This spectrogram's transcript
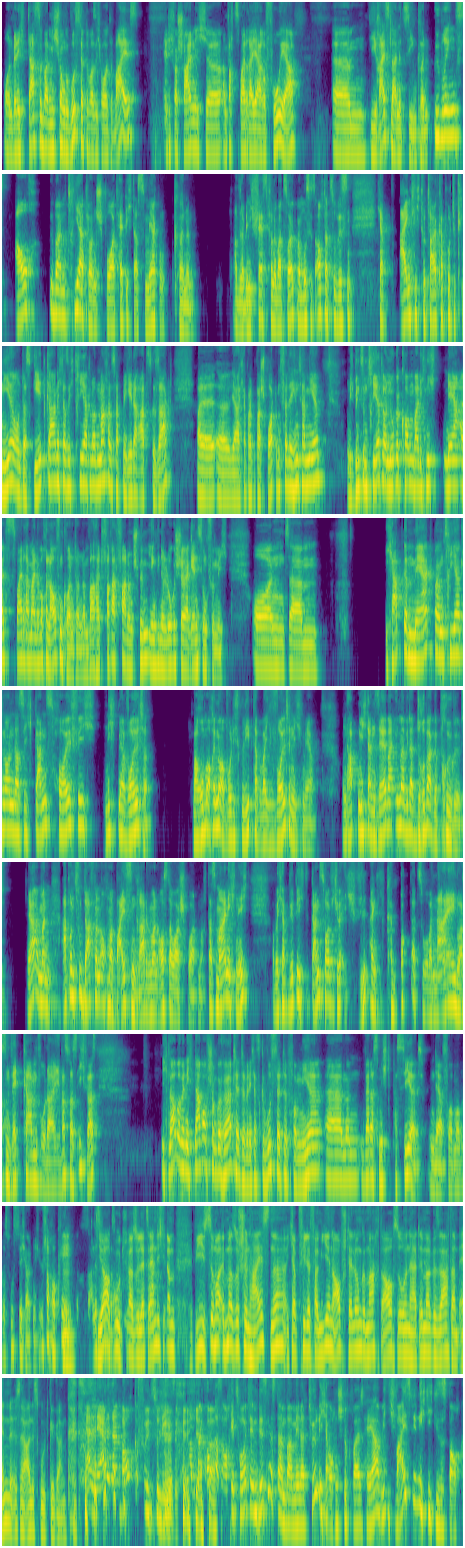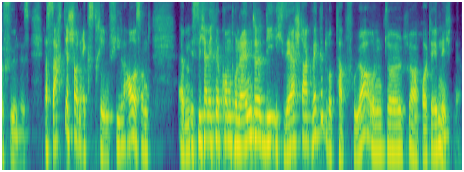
Und wenn ich das über mich schon gewusst hätte, was ich heute weiß, hätte ich wahrscheinlich äh, einfach zwei, drei Jahre vorher ähm, die Reißleine ziehen können. Übrigens auch über einen Triathlonsport hätte ich das merken können. Also da bin ich fest von überzeugt. Man muss jetzt auch dazu wissen, ich habe eigentlich total kaputte Knie und das geht gar nicht, dass ich Triathlon mache. Das hat mir jeder Arzt gesagt, weil äh, ja, ich habe halt ein paar Sportunfälle hinter mir. Und ich bin zum Triathlon nur gekommen, weil ich nicht mehr als zwei, drei Mal in der Woche laufen konnte. Und dann war halt Fahrradfahren und Schwimmen irgendwie eine logische Ergänzung für mich. Und ähm, ich habe gemerkt beim Triathlon, dass ich ganz häufig nicht mehr wollte. Warum auch immer, obwohl ich es geliebt habe, aber ich wollte nicht mehr und habe mich dann selber immer wieder drüber geprügelt. Ja, man, ab und zu darf man auch mal beißen, gerade wenn man Ausdauersport macht. Das meine ich nicht. Aber ich habe wirklich ganz häufig gesagt, ich will eigentlich keinen Bock dazu, aber nein, du hast einen Wettkampf oder was weiß ich was. Ich glaube, wenn ich darauf schon gehört hätte, wenn ich das gewusst hätte von mir, äh, dann wäre das nicht passiert in der Form. Aber das wusste ich halt nicht. Ist auch okay. Hm. ja, gut. Also letztendlich, ähm, wie es immer, immer so schön heißt, ne? ich habe viele Familienaufstellungen gemacht, auch so, und er hat immer gesagt, am Ende ist ja alles gut gegangen. Ja, lerne dein Bauchgefühl zu lesen. Also ja. da kommt das auch jetzt heute im Business dann bei mir natürlich auch ein Stück weit her. Ich weiß, wie wichtig dieses Bauchgefühl ist. Das sagt dir schon extrem viel aus. Und ähm, ist sicherlich eine Komponente, die ich sehr stark weggedrückt habe früher und äh, ja, heute eben nicht mehr.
